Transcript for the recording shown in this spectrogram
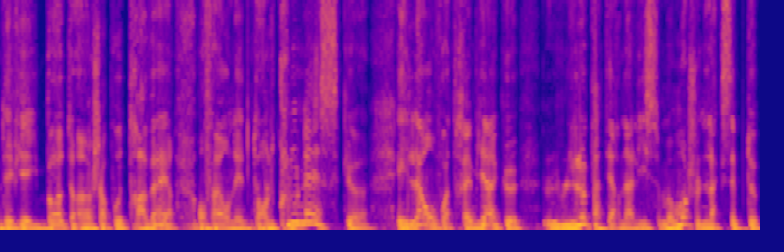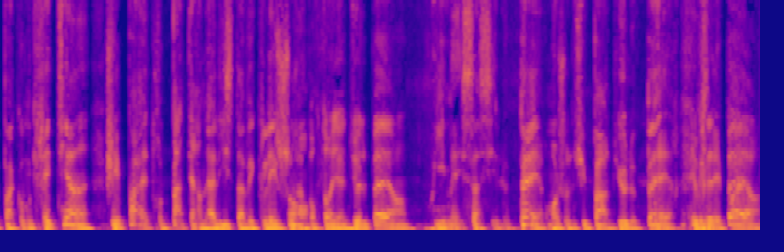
des vieilles bottes, un chapeau de travers. Enfin, on est dans le clownesque. Et là, on voit très bien que le paternalisme, moi, je ne l'accepte pas comme chrétien. J'ai pas à être paternaliste avec les gens. Ah, pourtant, il y a Dieu le Père. Oui, mais ça, c'est le Père. Moi, je ne suis pas Dieu le Père. Et vous êtes père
